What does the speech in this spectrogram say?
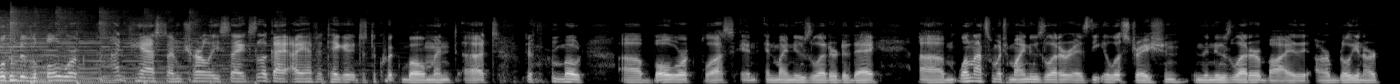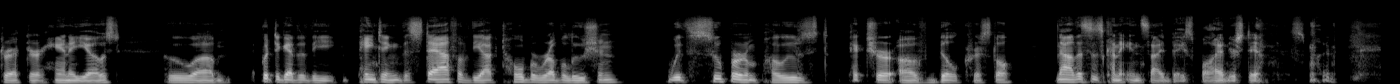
Welcome to the Bulwark Podcast. I'm Charlie Sykes. Look, I, I have to take a, just a quick moment uh, to, to, promote uh, Bulwark Plus and, and my newsletter today. Um, well, not so much my newsletter as the illustration in the newsletter by the, our brilliant art director, Hannah Yost, who um, put together the painting, The Staff of the October Revolution, with superimposed picture of Bill Kristol. Now, this is kind of inside baseball. I understand this, but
